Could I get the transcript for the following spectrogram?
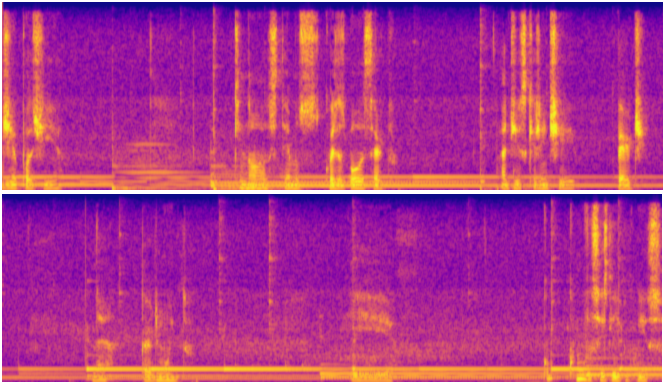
dia após dia, nós temos coisas boas, certo? Há dias que a gente perde, né? Perde muito. E como, como vocês lidam com isso,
